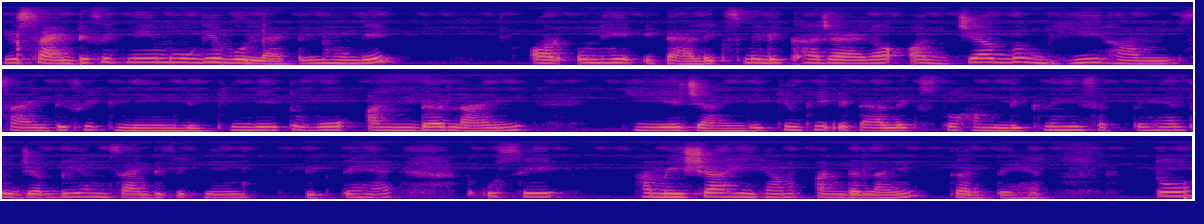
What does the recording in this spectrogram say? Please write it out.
जो साइंटिफिक नेम होंगे, वो लैटिन होंगे, और उन्हें इटैलिक्स में लिखा जाएगा, और जब भी हम साइंटिफिक नेम लिखेंगे तो वो अंडरलाइन किए जाएँगे, क्योंकि इटैलिक्स तो हम लिख नहीं सकते हैं तो जब भी हम साइंटिफिक नेम लिखते हैं तो उसे हमेशा ही हम अंडरलाइन करते हैं। तो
